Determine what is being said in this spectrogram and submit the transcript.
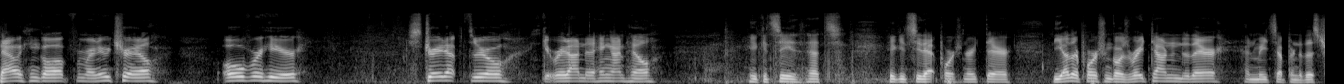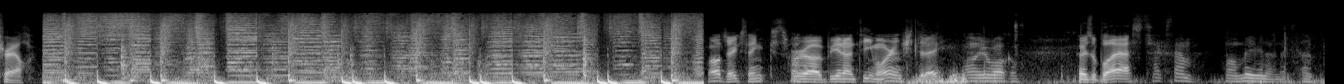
Now we can go up from our new trail over here, straight up through, get right onto Hang On Hill. You can see that's, you can see that portion right there. The other portion goes right down into there and meets up into this trail. Well, Jake, thanks for uh, being on Team Orange today. Oh, you're welcome. It was a blast. Next time, well, maybe not next time.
